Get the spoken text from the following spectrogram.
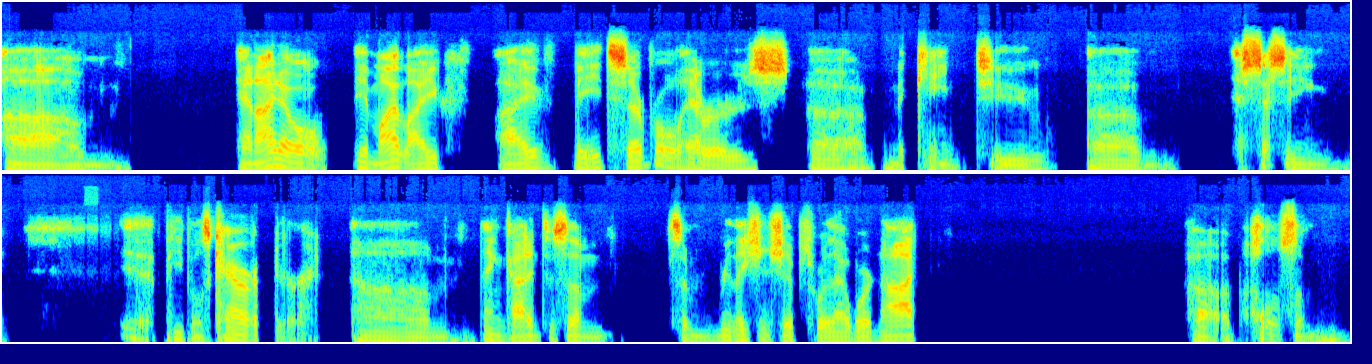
Um, and I know in my life, I've made several errors uh, when it came to um, assessing uh, people's character um, and got into some some relationships where that were not uh, wholesome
